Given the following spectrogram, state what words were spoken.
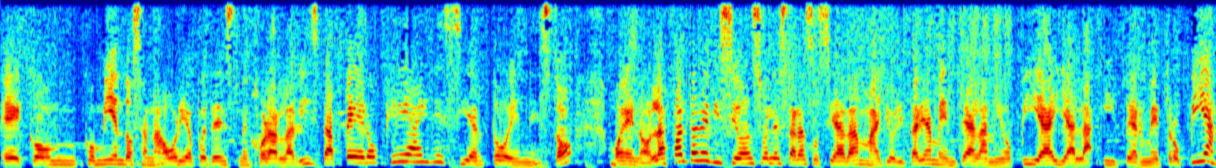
eh, com- comiendo zanahoria puedes mejorar la vista, pero ¿qué hay de cierto en esto? Bueno, la falta de visión suele estar asociada mayoritariamente a la miopía y a la hipermetropía.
